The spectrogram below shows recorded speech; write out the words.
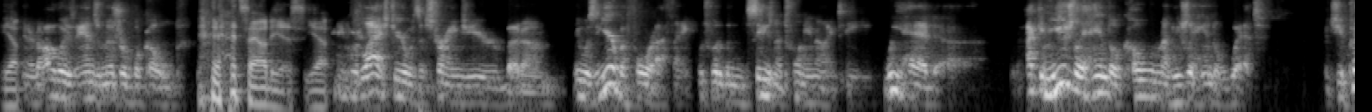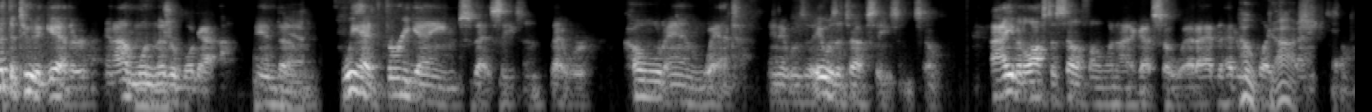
Yep, and it always ends miserable cold. that's how it is. Yep. Last year was a strange year, but um, it was the year before, I think, which would have been the season of 2019. We had, uh, I can usually handle cold and I can usually handle wet, but you put the two together, and I'm one Mhm. miserable guy. And um, Yeah. we had three games that season that were cold and wet, and it was it was a tough season. So I even lost a cell phone one night. It got so wet, I had to, had to Oh, replace gosh. it. So,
